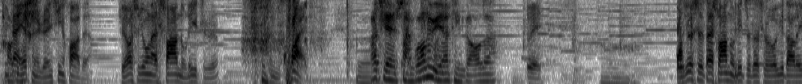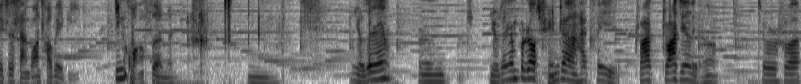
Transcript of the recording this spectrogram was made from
群战也很人性化的，主要是用来刷努力值，很快，而且闪光率也挺高的。对，哦，我就是在刷努力值的时候遇到了一只闪光朝北鼻，金黄色的。嗯，有的人。嗯，有的人不知道群战还可以抓抓精灵，就是说，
